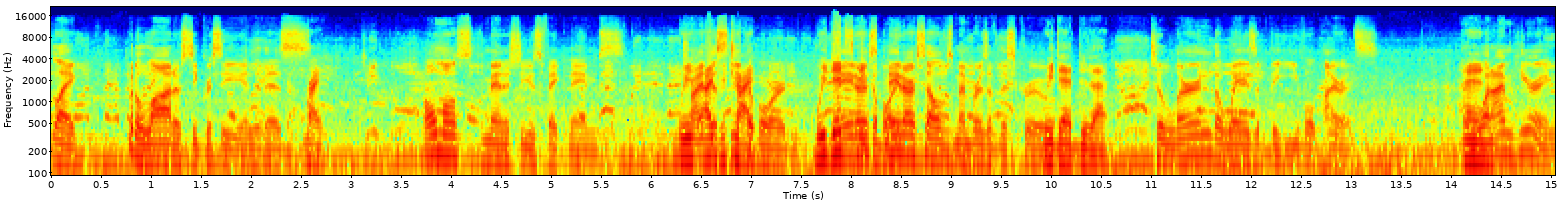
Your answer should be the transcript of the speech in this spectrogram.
like put a lot of secrecy into this. Right. Almost managed to use fake names. We- tried I- to we sneak tried. aboard. We did made sneak our- aboard. Made ourselves members of this crew. We did do that. to learn the ways of the evil pirates. And And what I'm hearing,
